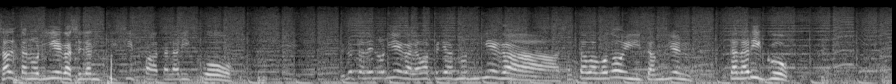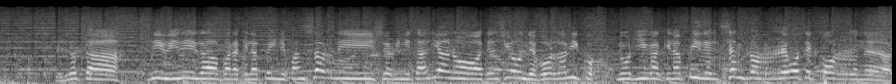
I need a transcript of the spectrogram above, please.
Salta Noriega, se le anticipa a Talarico. Pelota de Noriega, la va a pelear Noriega. Saltaba Godoy también. Talarico. Pelota dividida para que la peine Panzardi. Se viene italiano. Atención, desborda Vico. Noriega que la pide. El centro, rebote, corner.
